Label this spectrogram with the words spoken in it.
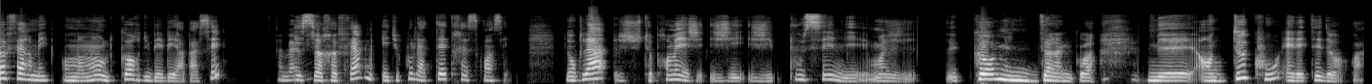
refermer au moment où le corps du bébé a passé. Ah bah il oui. se referme et du coup, la tête reste coincée. Donc là, je te promets, j'ai- poussé, mais moi, comme une dingue, quoi. Mais en deux coups, elle était dehors, quoi.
